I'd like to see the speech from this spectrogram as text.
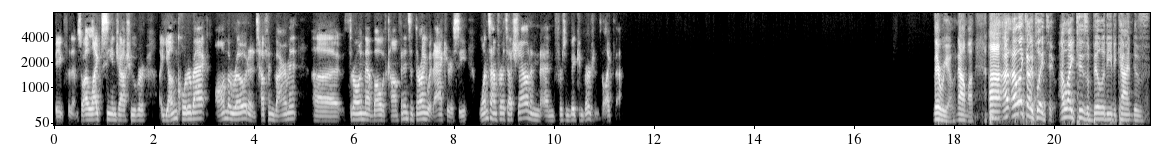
big for them. So I liked seeing Josh Hoover, a young quarterback on the road in a tough environment, uh, throwing that ball with confidence and throwing it with accuracy. One time for a touchdown and and for some big conversions. I like that. There we go. Now I'm on. Uh, I, I liked how he played too. I liked his ability to kind of,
